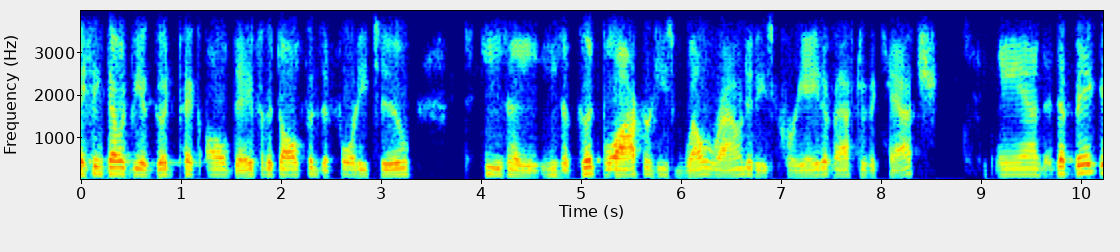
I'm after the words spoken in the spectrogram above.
I think that would be a good pick all day for the Dolphins at 42. He's a he's a good blocker. He's well rounded. He's creative after the catch, and the big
